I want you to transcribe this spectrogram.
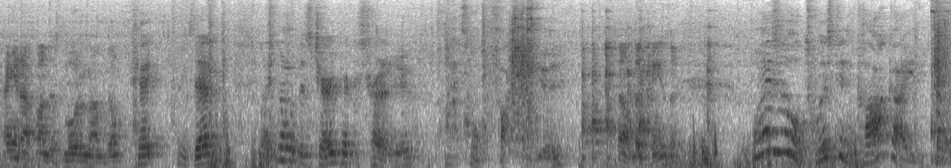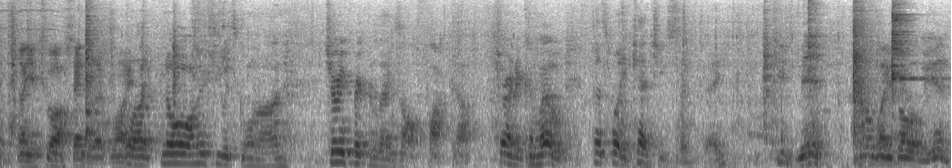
Hanging up on this motor mount, Bill. Okay, thanks, Dad. I know what this cherry picker's trying to do. That's no fucking good. Not lifting, is it? Why is it all twisted and cockeyed? No, you're too off center, that's why. Well, no, I see what's going on. Cherry picker leg's all fucked up. Trying to come out. That's why you catch these things, eh? Excuse me. I don't think it's all the way in.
